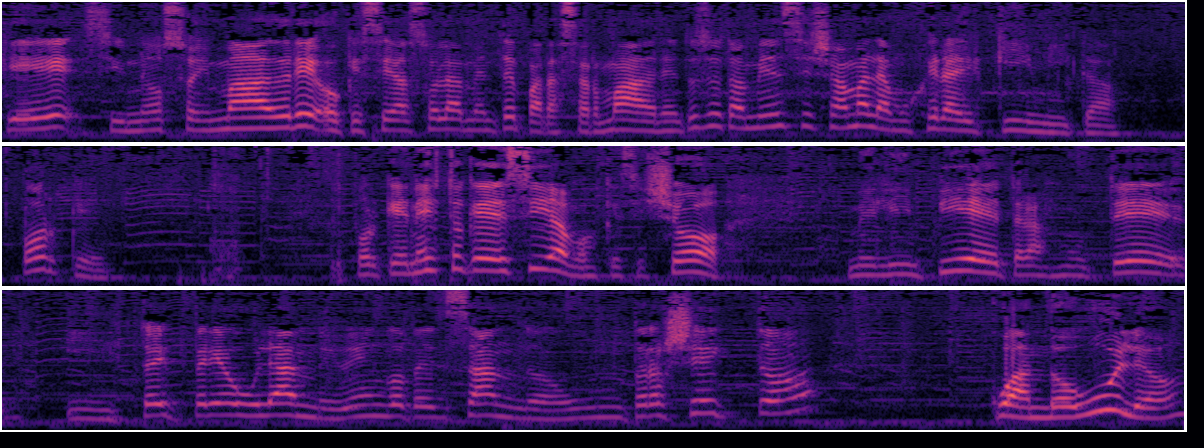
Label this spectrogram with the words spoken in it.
que si no soy madre o que sea solamente para ser madre. Entonces también se llama la mujer alquímica. ¿Por qué? Porque en esto que decíamos, que si yo me limpié, transmuté y estoy preovulando y vengo pensando un proyecto, cuando ovulo,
